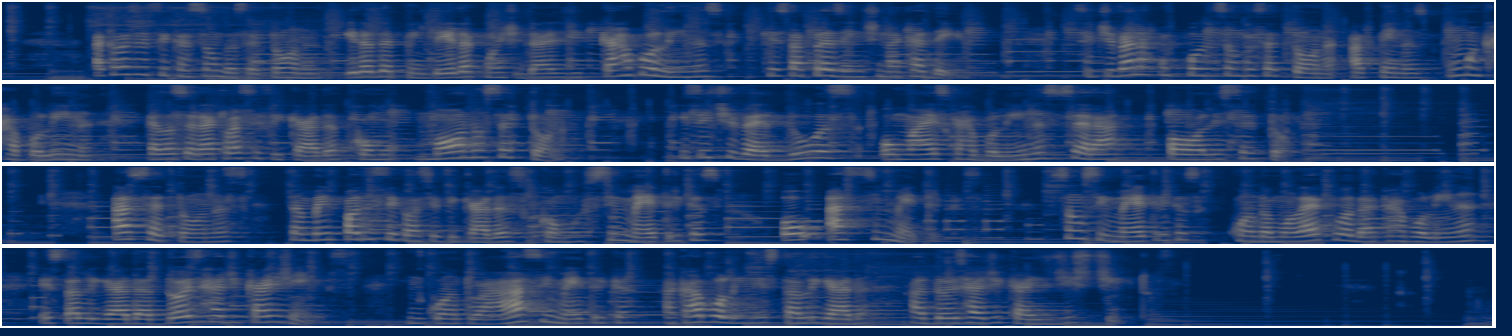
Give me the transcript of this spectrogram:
A classificação das cetonas irá depender da quantidade de carbolinas que está presente na cadeia. Se tiver na composição da cetona apenas uma carbolina, ela será classificada como monocetona. E se tiver duas ou mais carbolinas, será policetona. As cetonas também podem ser classificadas como simétricas ou assimétricas. São simétricas quando a molécula da carbolina está ligada a dois radicais gêmeos enquanto a assimétrica, a carbolina está ligada a dois radicais distintos.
